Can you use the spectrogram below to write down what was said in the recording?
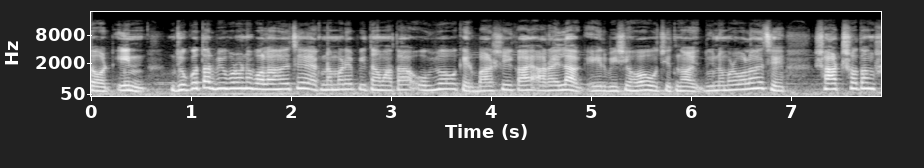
dot in যোগ্যতার বিবরণে বলা হয়েছে, এক নম্বরে পিতামাতা, অভিভাবকের বার্ষিক আয় আড়াই লাখ, এর বেশি হওয়া উচিত নয়। দুই নম্বরে বলা হয়েছে, ষাট শতাংশ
